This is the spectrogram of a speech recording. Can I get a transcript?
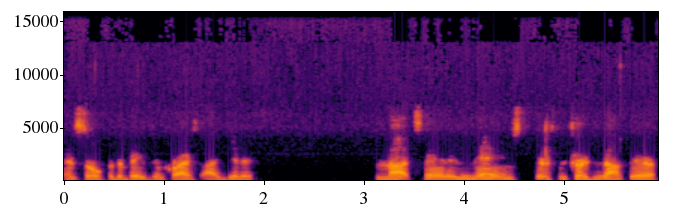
And so for the babes in Christ, I get it. Not saying any names, there's some churches out there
